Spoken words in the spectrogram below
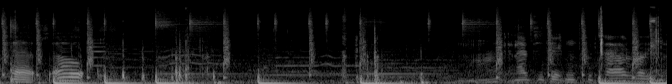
tabs out. Alright, and after you take them two tabs, like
